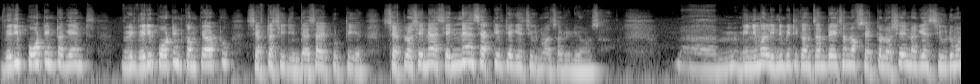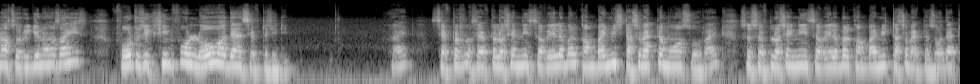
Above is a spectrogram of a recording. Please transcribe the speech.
very potent against very potent compared to ceftazidime. That's why I put here. Ceftolozane has enhanced activity against Pseudomonas aeruginosa. Uh, minimal inhibitory concentration of ceftolozane against Pseudomonas aeruginosa is 4 to 16 fold lower than ceftazidime. Right? ceftolozane is available combined with tazobactam also, right? So ceftolozane is available combined with tazobactam. So that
